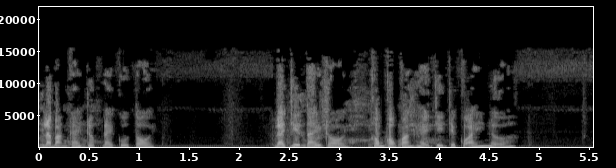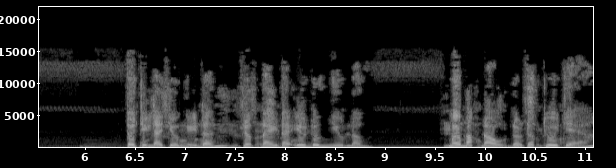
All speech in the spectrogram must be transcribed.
Là bạn gái trước đây của tôi? Đã chia tay rồi Không còn quan hệ gì với cô ấy nữa. Tôi chỉ là vừa nghĩ đến Trước đây đã yêu đương nhiều lần. Mới bắt đầu đều rất vui vẻ.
